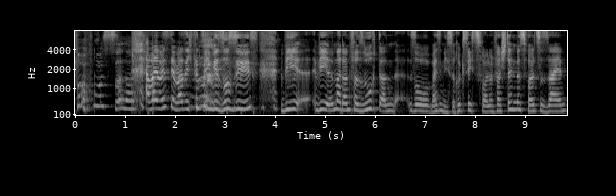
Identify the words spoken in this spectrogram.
Vor Wurstsalat. Aber wisst ihr was, ich finde es irgendwie so süß, wie, wie ihr immer dann versucht, dann so, weiß ich nicht, so rücksichtsvoll und verständnisvoll zu sein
